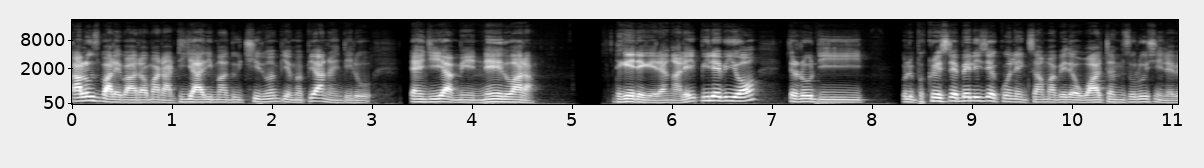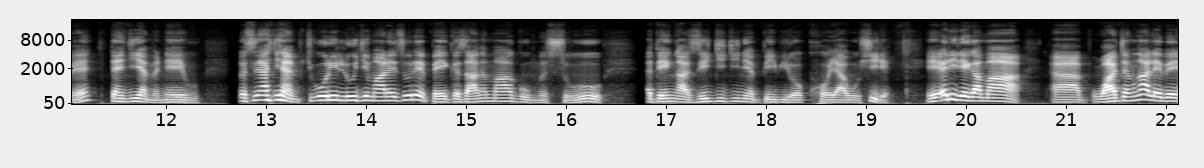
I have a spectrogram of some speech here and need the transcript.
ကာလော့စ်ဘာလဲပါတော့မှဒါဒီယာဒီမှာသူခြေသွမ်းပြင်မပြနိုင်သေးလို့တန်ကြီးကမင်းနေသွားတာတကယ်တကယ်တမ်းကလေပြီးလဲပြီးရောကျွန်တော်တို့ဒီ ဘယ်လိုခရစ်စတယ်ဘယ်လီရဲ့ကွင်းလင်ကစားမှာပြတဲ့ဝါတမ်ဆိုလို့ရှိရင်လည်းပဲတန်ကြီးကမနေဘူးစဉ်းစားကြည့်ရင်ကိုရီလူချင်းမာလေဆိုတဲ့ဘယ်ကစားသမားကိုမဆိုအတင်းကဈေးကြီးကြီးနဲ့ပြီးပြီးတော့ခေါ်ရဖို့ရှိတယ်အေးအဲ့ဒီတွေကမှအာဝါတမ်ကလည်းပဲ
